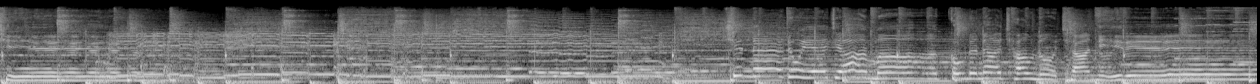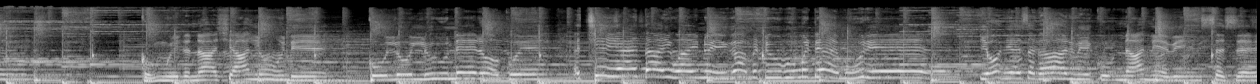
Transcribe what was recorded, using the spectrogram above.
ချစ်ရဲ့ချစ်နဲ့တို့ရဲ့ကြားမှာဂုံတနာချောင်းတော့ချာနေတယ် ဂုံဝေဒနာရှာလွန်းတယ်ကိုလိုလူနဲ့တော့ကွယ်အချစ်ရဲ့တိုင်းဝိုင်းတွေကမတူဘူးမတည့်ဘူးတဲ့ပြောတဲ့စကားတွေကိုနားနေပြီဆက်ဆက်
